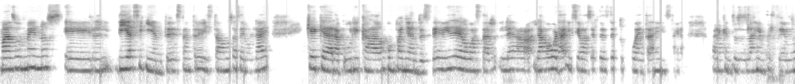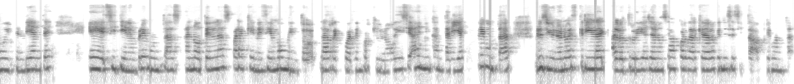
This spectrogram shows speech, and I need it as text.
más o menos el día siguiente de esta entrevista vamos a hacer un live que quedará publicado acompañando este video, va a estar la, la, hora y se va a hacer desde tu cuenta de Instagram para que entonces la gente esté muy pendiente. Eh, si tienen preguntas, anótenlas para que en ese momento las recuerden porque uno dice, ay, me encantaría preguntar, pero si uno no escribe, al otro día ya no se va a acordar qué era lo que necesitaba preguntar.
